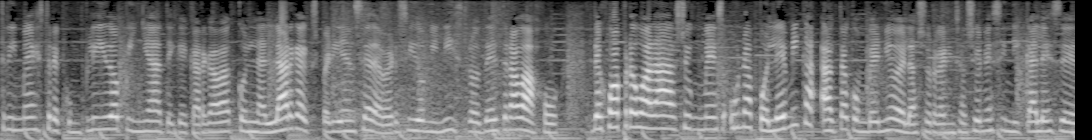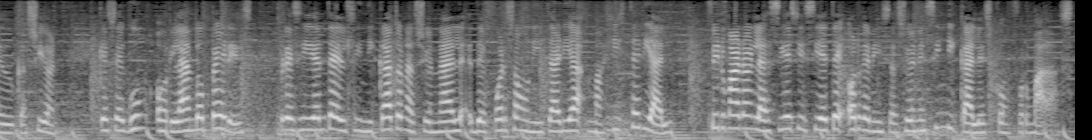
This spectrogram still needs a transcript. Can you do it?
trimestre cumplido, Piñate, que cargaba con la larga experiencia de haber sido ministro del Trabajo, dejó aprobada hace un mes una polémica acta convenio de las organizaciones sindicales de educación, que según Orlando Pérez, presidente del Sindicato Nacional de Fuerza Unitaria Magisterial, firmaron las 17 organizaciones sindicales conformadas.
